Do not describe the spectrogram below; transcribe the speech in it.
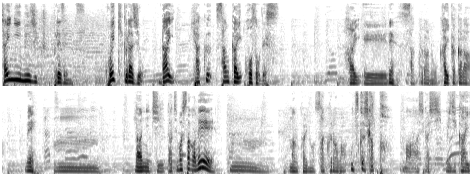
シャイニーミュージック presents 声キクラジオ第103回放送です。はい、えーね、桜の開花からね、うーん、何日経ちましたかね。うーん、満開の桜は美しかった。まあしかし短い。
